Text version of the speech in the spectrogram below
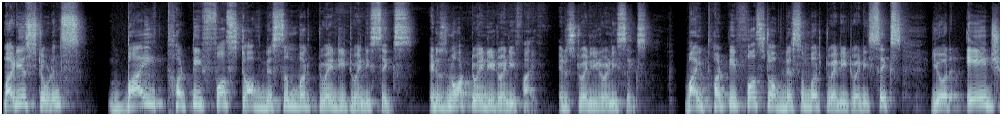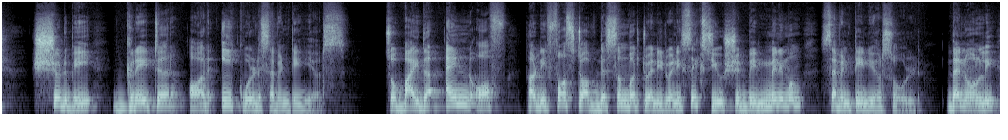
My dear students, by 31st of December 2026, it is not 2025, it is 2026. By 31st of December 2026, your age should be greater or equal to 17 years. So by the end of 31st of December 2026, you should be minimum 17 years old. Then only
